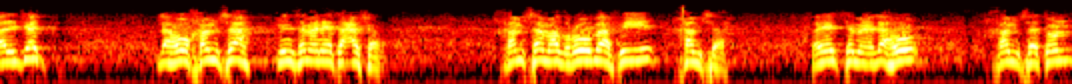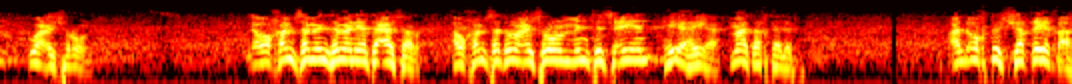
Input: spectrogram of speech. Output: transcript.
الجد له خمسة من ثمانية عشر. خمسة مضروبة في خمسة فيجتمع له خمسة وعشرون. لو خمسة من ثمانية عشر أو خمسة وعشرون من تسعين هي هي ما تختلف. الأخت الشقيقة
